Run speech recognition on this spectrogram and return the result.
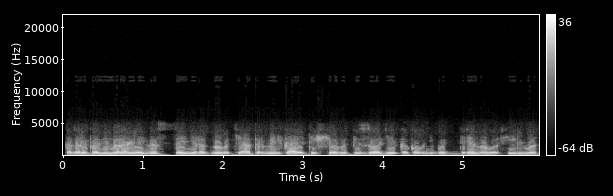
который помимо ролей на сцене родного театра мелькает еще в эпизоде какого-нибудь дрянного фильма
